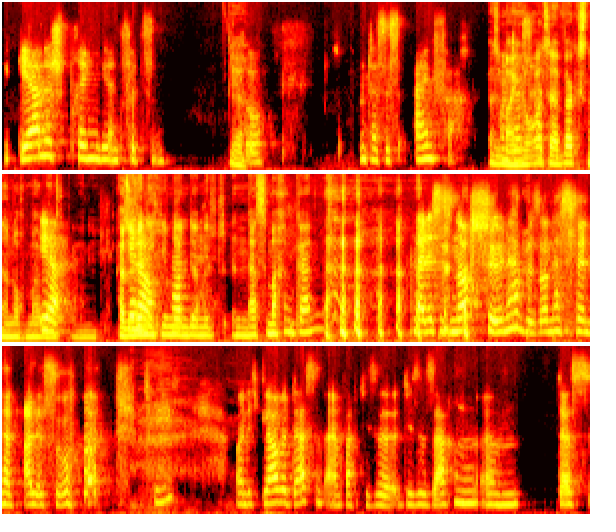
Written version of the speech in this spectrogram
wie gerne springen wir in Pfützen. ja. So. Und das ist einfach. Also mache ich auch als Erwachsener noch mal ja. Also wenn genau, ich jemanden damit nass machen kann. dann ist es noch schöner, besonders wenn dann alles so trieft. Und ich glaube, das sind einfach diese, diese Sachen, ähm, dass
